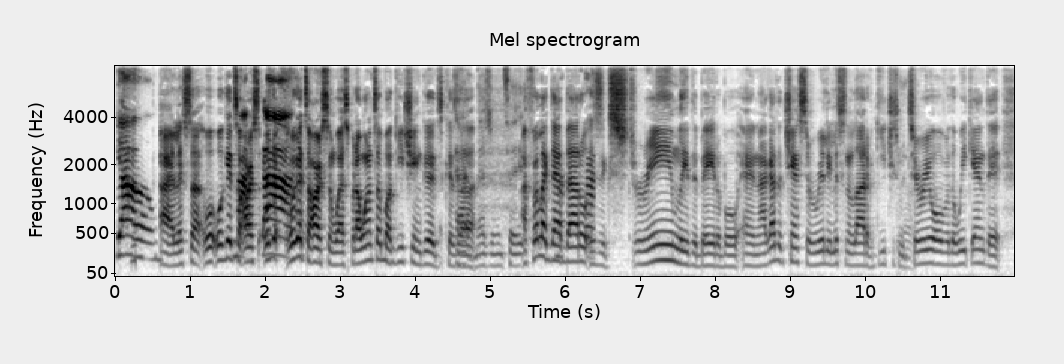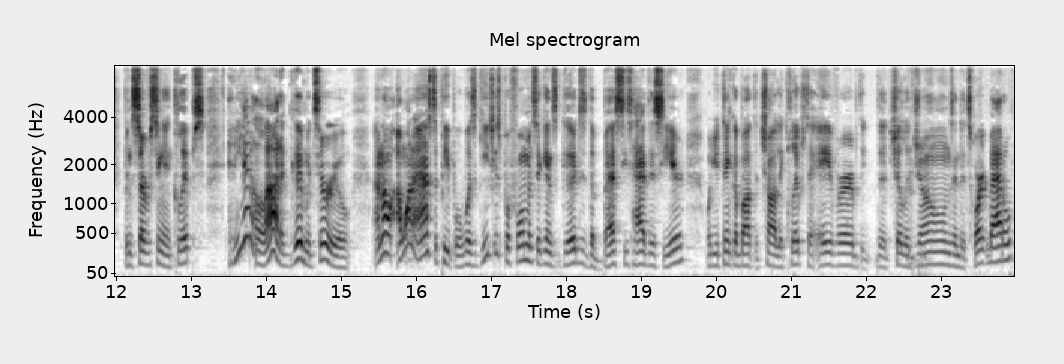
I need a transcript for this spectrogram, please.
Yo, All right, let's. Uh, we'll, we'll get to My Arson. We'll get, we'll get to Arson West, but I want to talk about Geechee and Goodz because uh. I feel like that battle is extremely debatable, and I got the chance to really listen to a lot of Geechee's material over the weekend that been surfacing in clips, and he had a lot of good material. I know. I want to ask the people: Was Geechee's performance against Goodz the best he's had this year? When you think about the Charlie Clips, the Averb, the, the Chilla Jones, and the Twerk battle.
